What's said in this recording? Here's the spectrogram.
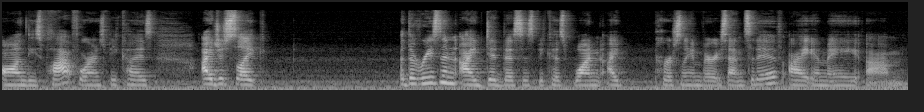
on these platforms because I just like the reason I did this is because one, I personally am very sensitive. I am a um,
